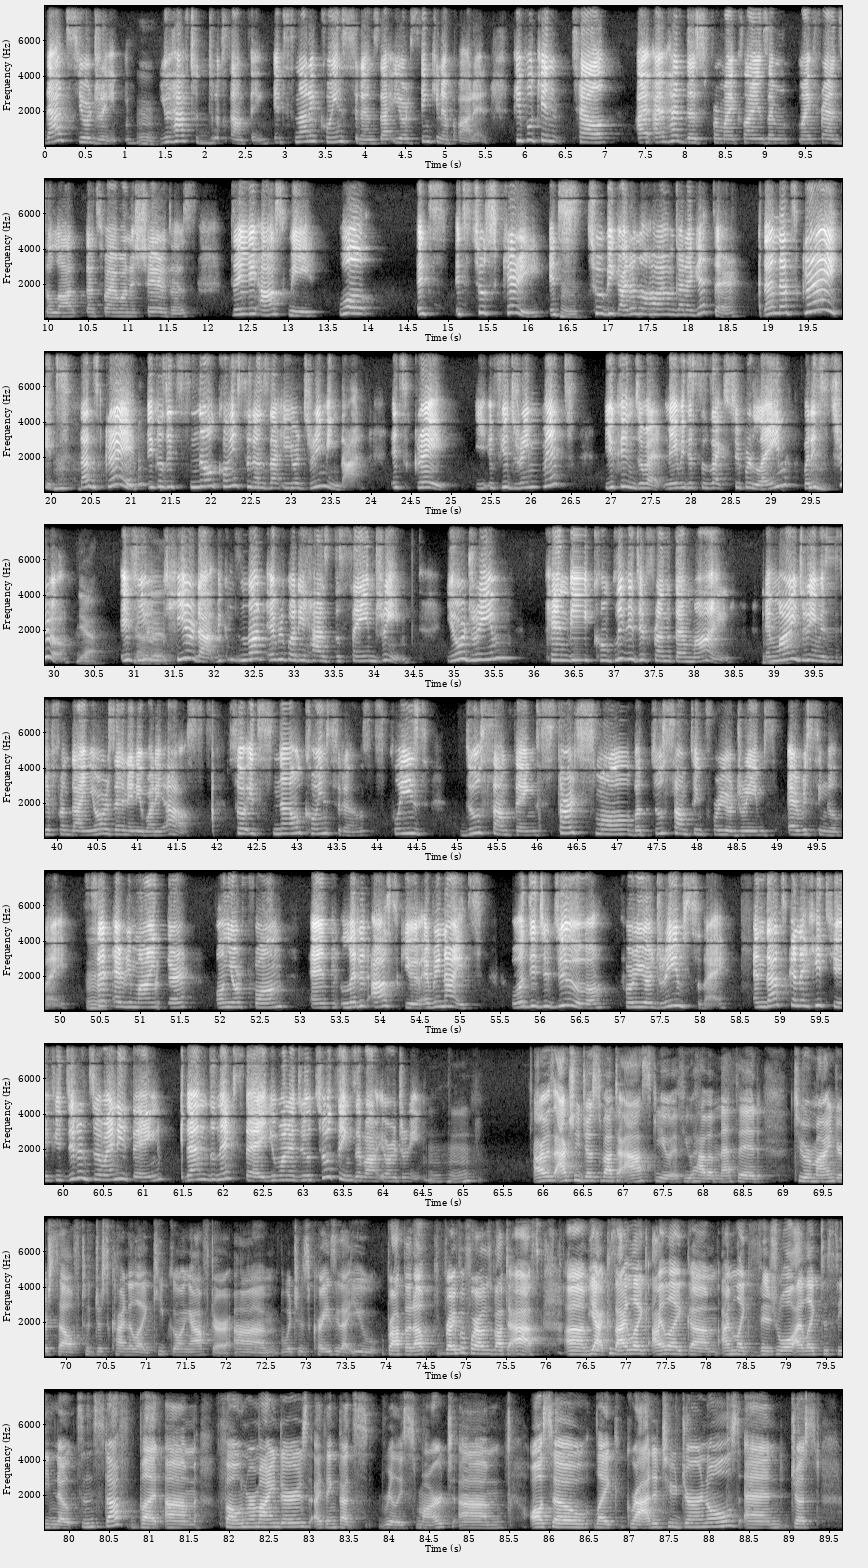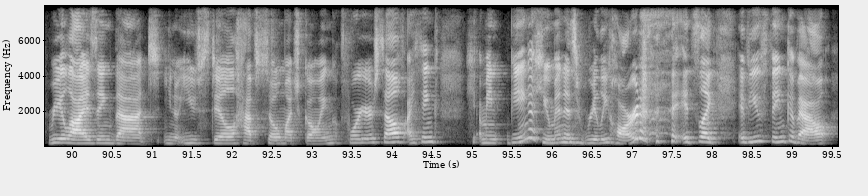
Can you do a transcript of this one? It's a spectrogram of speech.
that's your dream mm. you have to do something it's not a coincidence that you're thinking about it people can tell I, I've had this for my clients and my friends a lot. That's why I want to share this. They ask me, well, it's it's too scary. It's hmm. too big. I don't know how I'm gonna get there. Then that's great. That's great because it's no coincidence that you're dreaming that. It's great. If you dream it, you can do it. Maybe this is like super lame, but it's hmm. true. Yeah. If no, you hear that, because not everybody has the same dream. Your dream can be completely different than mine. And my dream is different than yours and anybody else. So it's no coincidence. Please do something. Start small, but do something for your dreams every single day. Mm. Set a reminder on your phone and let it ask you every night, what did you do for your dreams today? And that's going to hit you. If you didn't do anything, then the next day you want to do two things about your dream. Mm-hmm. I was actually just about to ask you if you have a method to remind yourself to just kind of like keep going after, um, which is crazy that you brought that up right before I was about to ask. Um, yeah, because I like I like um, I'm like visual. I like to see notes and stuff, but um, phone reminders. I think that's really smart. Um, also, like gratitude journals and just realizing that you know you still have so much going for yourself. I think I mean, being a human is really hard. it's like if you think about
